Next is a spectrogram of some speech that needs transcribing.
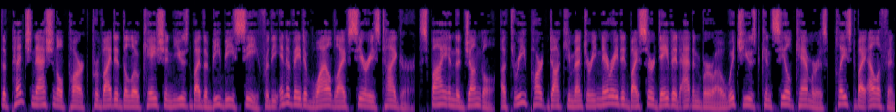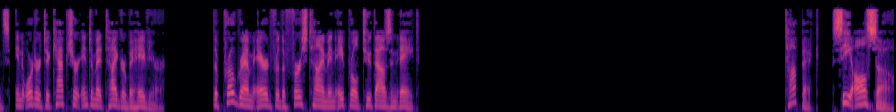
The Pench National Park provided the location used by the BBC for the innovative wildlife series Tiger, Spy in the Jungle, a three-part documentary narrated by Sir David Attenborough which used concealed cameras, placed by elephants, in order to capture intimate tiger behaviour. The programme aired for the first time in April 2008. See also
